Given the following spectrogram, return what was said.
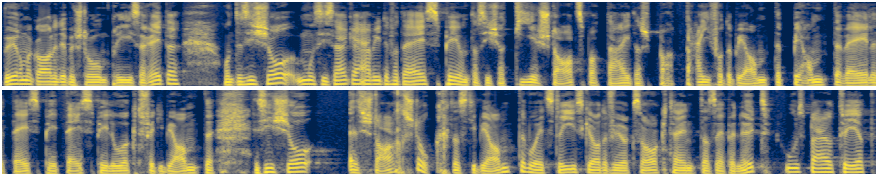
würden wir gar nicht über Strompreise reden und das ist schon, muss ich sagen, auch wieder von der SP, und das ist ja die Staatspartei, das ist die Partei der Beamten. Die Beamten wählen die SP, die SP schaut für die Beamten. Es ist schon ein starkes Stück, dass die Beamten, die jetzt 30 Jahre dafür gesorgt haben, dass eben nicht ausgebaut wird,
